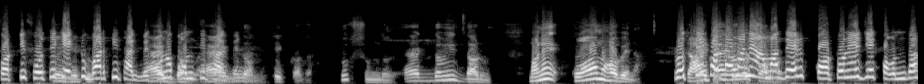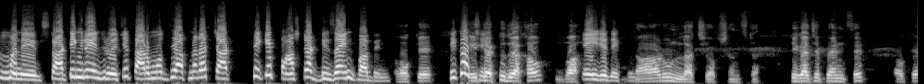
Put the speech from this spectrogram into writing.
ফর্টি ফোর থেকে একটু বাড়তি থাকবে কোনো কমতি থাকবে না। ঠিক কথা। খুব সুন্দর একদমই দারুণ। মানে কম হবে না। প্রত্যেক কথা মানে আমাদের কটনের যে কম দাম মানে স্টার্টিং রেঞ্জ রয়েছে তার মধ্যে আপনারা চার থেকে পাঁচটা ডিজাইন পাবেন। ওকে ঠিক আছে? এটা একটু দেখাও। বাহ এই যে দেখুন। দারুণ লাগছে অপশনসটা ঠিক আছে প্যান্ট সেট ওকে।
